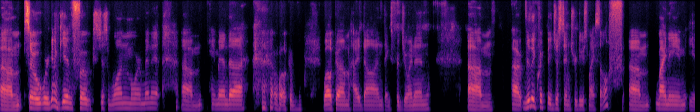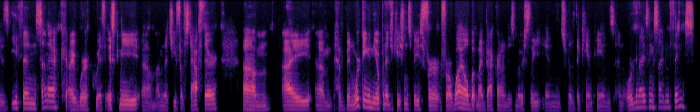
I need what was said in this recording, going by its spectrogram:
Um, so we're going to give folks just one more minute. Um, hey, Amanda, welcome, welcome. Hi, Don. Thanks for joining. Um, uh, really quickly, just to introduce myself. Um, my name is Ethan Senack. I work with ISKME. Um, I'm the chief of staff there. Um, I have been working in the open education space for, for a while, but my background is mostly in sort of the campaigns and organizing side of things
